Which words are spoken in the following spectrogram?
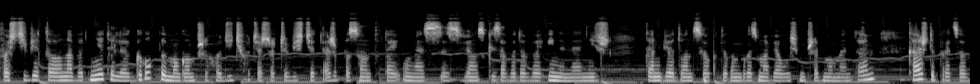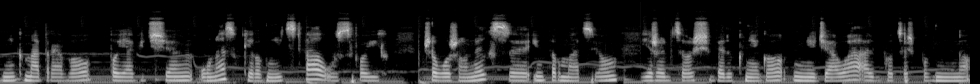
Właściwie to nawet nie tyle grupy mogą przychodzić, chociaż oczywiście też, bo są tutaj u nas związki zawodowe inne niż ten wiodący, o którym rozmawiałyśmy przed momentem. Każdy pracownik ma prawo pojawić się u nas, u kierownictwa, u swoich przełożonych z informacją, jeżeli coś według niego nie działa albo coś powinno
